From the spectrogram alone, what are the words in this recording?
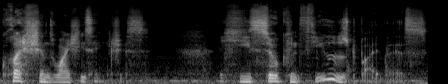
questions why she's anxious. He's so confused by this.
